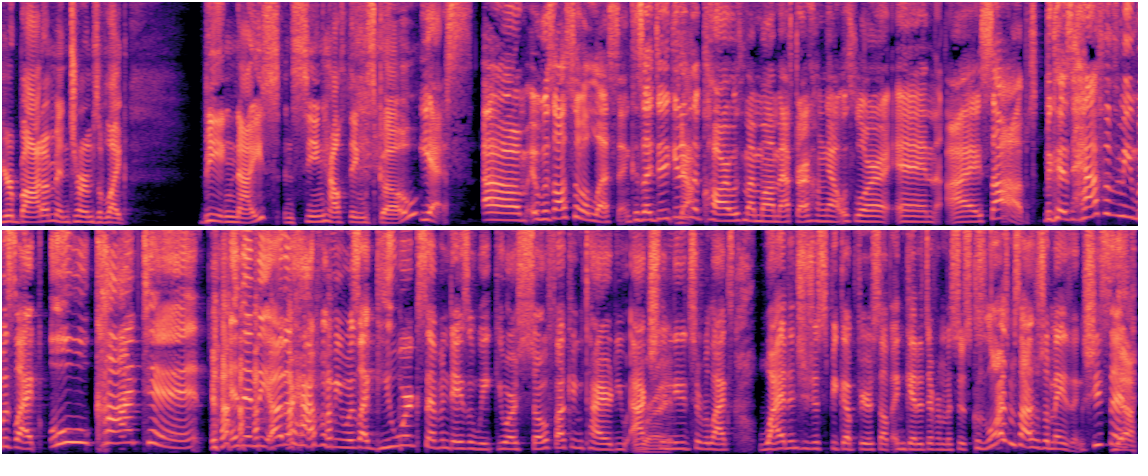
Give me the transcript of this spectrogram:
Your bottom in terms of like being nice and seeing how things go? Yes. Um, it was also a lesson because I did get in the car with my mom after I hung out with Laura and I sobbed because half of me was like, ooh, content. And then the other half of me was like, you work seven days a week. You are so fucking tired. You actually Right. needed to relax. Why didn't you just speak up for yourself and get a different masseuse? Because Laura's massage was amazing. She said Yeah.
